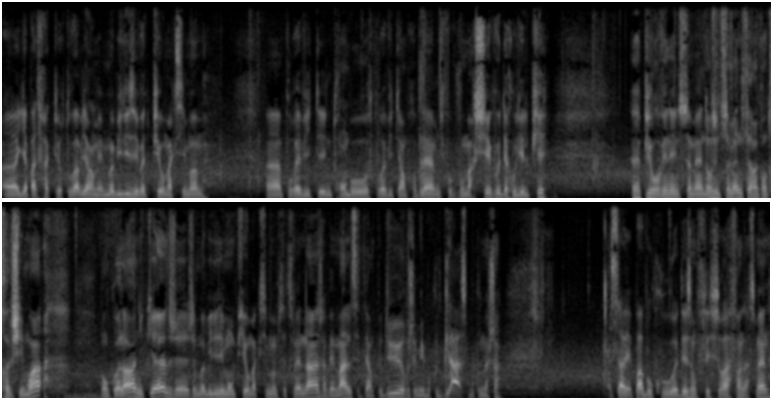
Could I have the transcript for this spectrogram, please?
il euh, n'y a pas de fracture, tout va bien, mais mobilisez votre pied au maximum euh, pour éviter une thrombose, pour éviter un problème. Il faut que vous marchiez, que vous dérouliez le pied. Et puis vous revenez une semaine, dans une semaine faire un contrôle chez moi. Donc voilà, nickel, j'ai mobilisé mon pied au maximum cette semaine-là. J'avais mal, c'était un peu dur, j'ai mis beaucoup de glace, beaucoup de machin. Ça n'avait pas beaucoup euh, désenflé sur la fin de la semaine.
